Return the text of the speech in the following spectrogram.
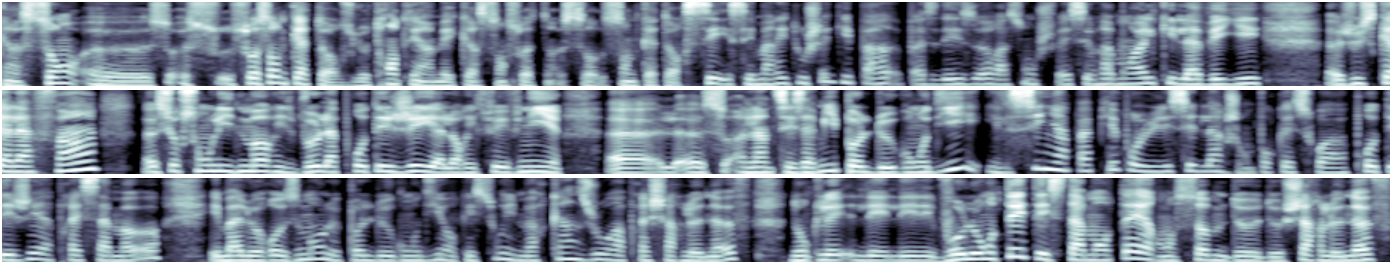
1574, euh, le 31 mai 1574. C'est Marie Touchet qui passe des heures à son chevet. C'est vraiment elle qui l'a veillé jusqu'à la fin. Sur son lit de mort, il veut la protéger, alors il fait venir l'un de ses amis, Paul de Gondy. Il signe un papier pour lui laisser de l'argent pour qu'elle soit protégée après sa mort. Et malheureusement, le Paul de Gondy en question, il meurt 15 jours après Charles IX. Donc les volontés testamentaires en somme de, Charles IX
